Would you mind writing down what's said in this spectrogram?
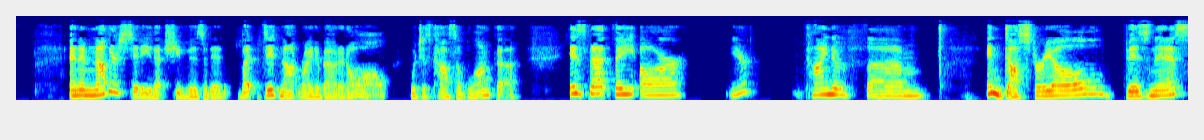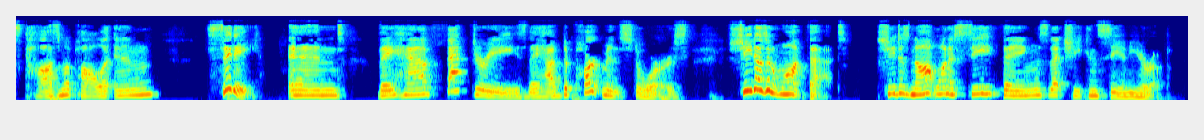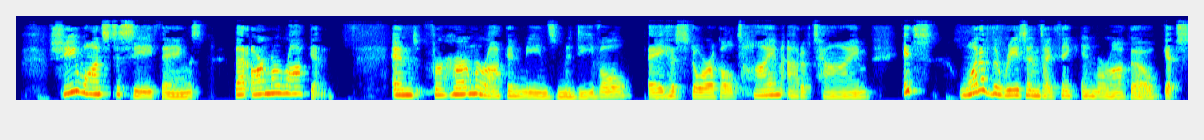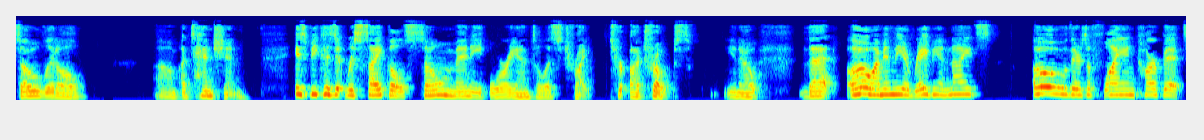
and another city that she visited but did not write about at all, which is Casablanca, is that they are you're kind of um, industrial, business, cosmopolitan city, and they have factories, they have department stores she doesn't want that. She does not want to see things that she can see in Europe. She wants to see things that are Moroccan. And for her, Moroccan means medieval, ahistorical, time out of time. It's one of the reasons I think in Morocco gets so little um, attention is because it recycles so many Orientalist tri- tr- uh, tropes. You know, that, oh, I'm in the Arabian Nights. Oh, there's a flying carpet.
